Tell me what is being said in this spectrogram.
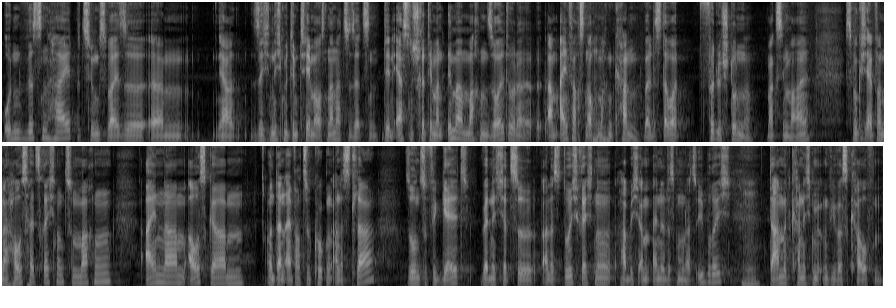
Unwissenheit beziehungsweise ähm, ja, sich nicht mit dem Thema auseinanderzusetzen. Den ersten Schritt, den man immer machen sollte oder am einfachsten auch mhm. machen kann, weil das dauert Viertelstunde maximal, ist wirklich einfach eine Haushaltsrechnung zu machen, Einnahmen, Ausgaben und dann einfach zu gucken, alles klar, so und so viel Geld, wenn ich jetzt so alles durchrechne, habe ich am Ende des Monats übrig. Mhm. Damit kann ich mir irgendwie was kaufen.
